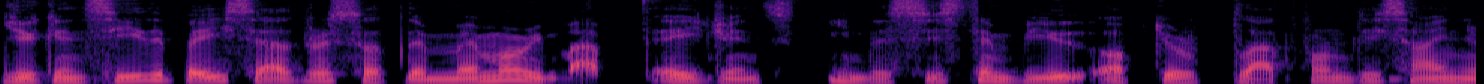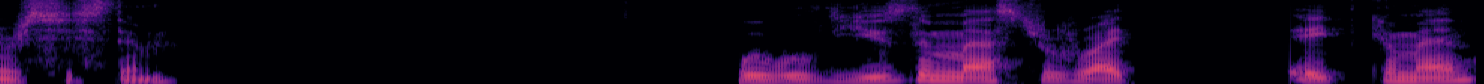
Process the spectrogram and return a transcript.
You can see the base address of the memory mapped agents in the system view of your platform designer system. We will use the master write 8 command,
